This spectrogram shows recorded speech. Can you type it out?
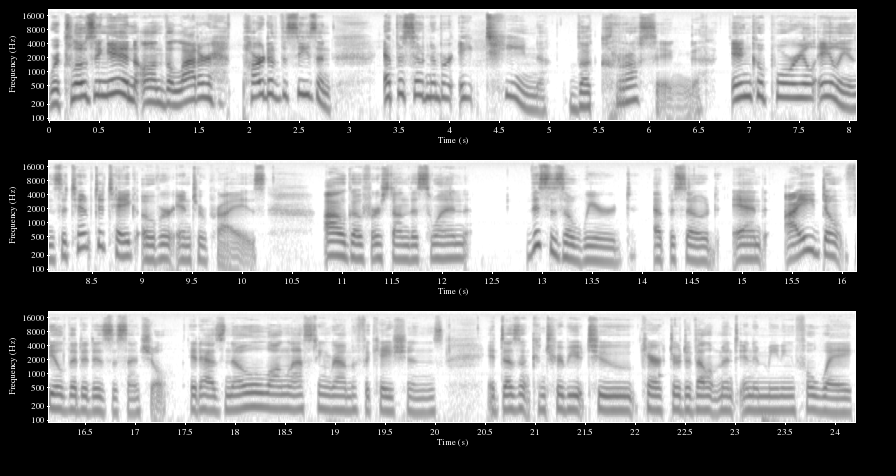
we're closing in on the latter part of the season. Episode number 18 The Crossing. Incorporeal aliens attempt to take over Enterprise. I'll go first on this one this is a weird episode, and I don't feel that it is essential. It has no long lasting ramifications. It doesn't contribute to character development in a meaningful way.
